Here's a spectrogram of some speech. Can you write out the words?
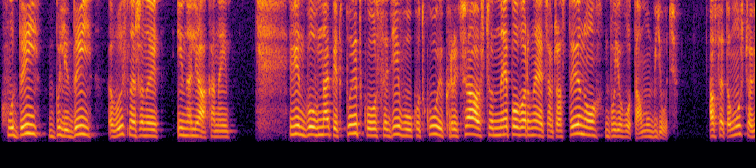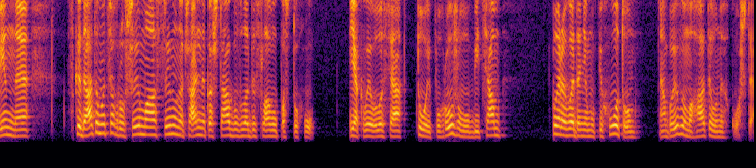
худий, блідий, виснажений і наляканий. Він був на підпитку, сидів у кутку і кричав, що не повернеться в частину, бо його там уб'ють. А все тому, що він не скидатиметься грошима сину начальника штабу Владиславу Пастуху. Як виявилося, той погрожував бійцям переведенням у піхоту, аби вимагати у них кошти.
